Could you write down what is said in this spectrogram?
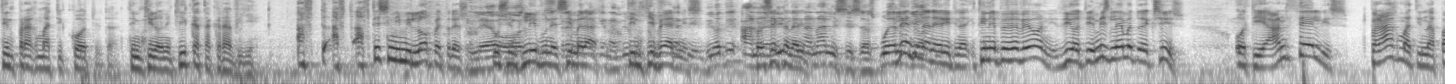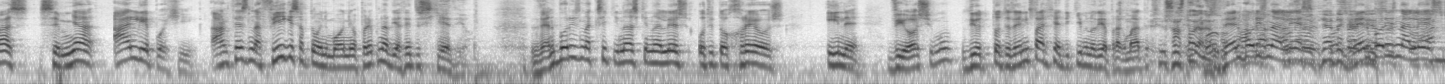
την πραγματικότητα, την κοινωνική κατακραυγή. Αυτ, αυ, αυτές είναι οι μιλόπετρες που συνθλίβουν σήμερα την κυβέρνηση. Διότι αναιρεί την ανάλυση σας που έλεγε... Δεν την αναιρεί, την, την επιβεβαιώνει. Διότι εμείς λέμε το εξής ότι αν θέλεις πράγματι να πας σε μια άλλη εποχή, αν θες να φύγεις από το μνημόνιο πρέπει να διαθέτεις σχέδιο. Δεν μπορείς να ξεκινάς και να λες ότι το χρέος είναι βιώσιμο, διότι τότε δεν υπάρχει αντικείμενο διαπραγμάτευσης. Σωστό είναι. Δεν μπορείς να λε δεν μπορείς να λες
